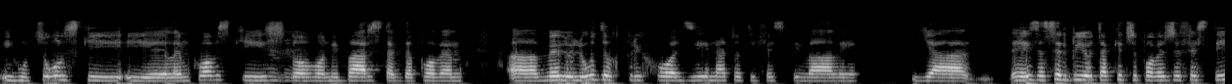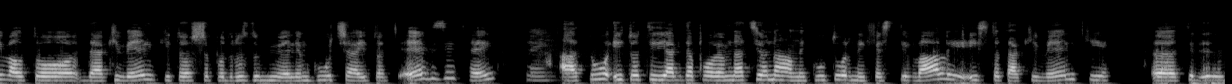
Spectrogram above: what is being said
i Huculski i Lemkovski, mm -hmm. Stovon i Bars, tak da povem, eh, velju ljudeh prihodzi na tudi festivali. Ja, hej, za Srbiju tako, če poveže festival, to da ki veliki, to še podrazumuje Lemguča i to Exit, hej. A tu i to ti, jak da povem, nacionalni kulturni festivali, isto taki veliki, e, tri-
